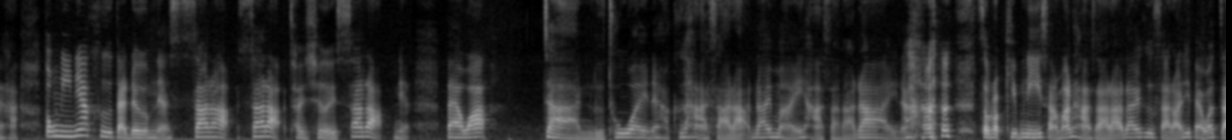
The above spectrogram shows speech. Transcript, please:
นะคะตรงนี้เนี่ยคือแต่เดิมเนี่ยซาระซาระเฉยๆซาระเนี่ยแปลว่า จานหรือถ้วยนะคะ คือหาสาระได้ไหมหาสาระได้นะคะสำหรับคลิปนี้สามารถหาสาระได้คือสาระที่แปลว่าจ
